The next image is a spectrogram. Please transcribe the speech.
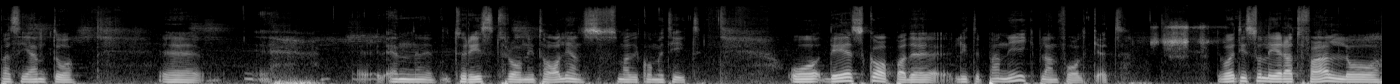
patient då eh, en turist från Italien som hade kommit hit och det skapade lite panik bland folket. Det var ett isolerat fall och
